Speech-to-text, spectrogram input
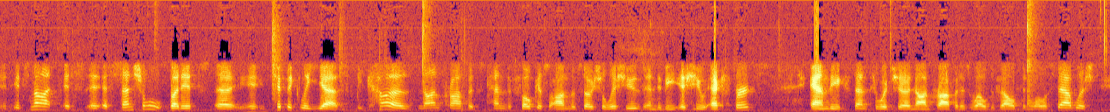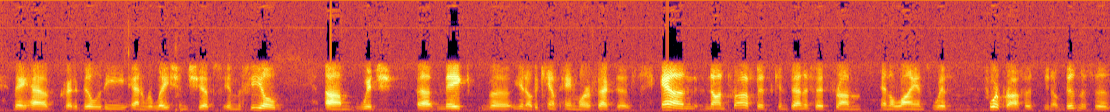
it, it's not it's essential, but it's uh, it, typically yes, because nonprofits tend to focus on the social issues and to be issue experts, and the extent to which a nonprofit is well developed and well established, they have credibility and relationships in the field um, which uh, make the you know the campaign more effective. And nonprofits can benefit from an alliance with for-profit you know businesses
